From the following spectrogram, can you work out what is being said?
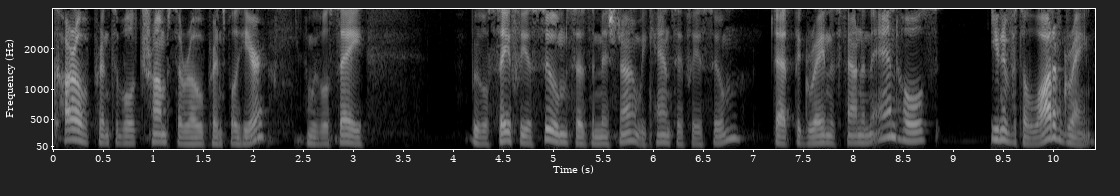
Karov principle trumps the Rove principle here, and we will say, we will safely assume, says the Mishnah, we can safely assume, that the grain that's found in the ant holes, even if it's a lot of grain,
